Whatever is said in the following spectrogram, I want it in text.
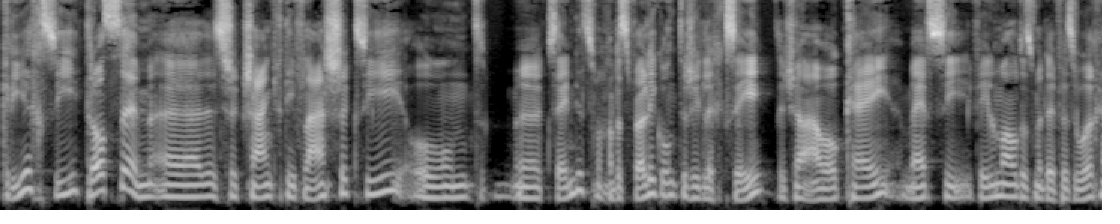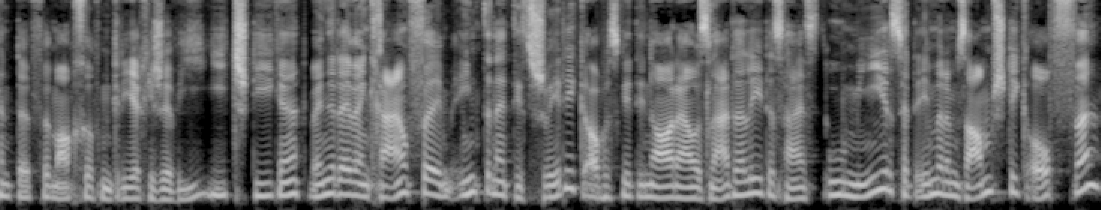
Griech sein. Trotzdem, äh, das war eine geschenkte Flasche gewesen und wir sehen jetzt, man kann das völlig unterschiedlich sehen. Das ist ja auch okay. Merci vielmal, dass wir den Versuch dürfen machen, auf den griechischen Wein einzusteigen. Wenn ihr den kaufen im Internet ist es schwierig, aber es gibt in Aarau ein Lädeli, das heisst Umir, es hat immer am Samstag offen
